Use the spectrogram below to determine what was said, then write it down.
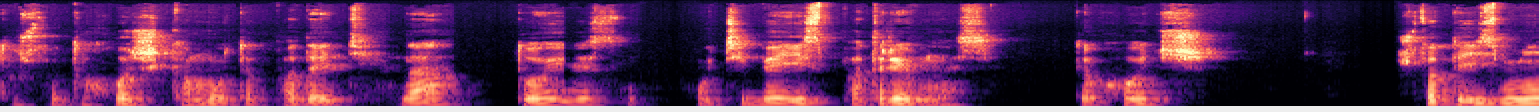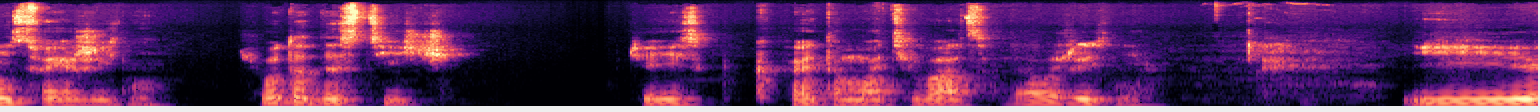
то, что ты хочешь кому-то подойти, да, то есть у тебя есть потребность. Ты хочешь что-то изменить в своей жизни, чего-то достичь. У тебя есть какая-то мотивация да, в жизни. И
